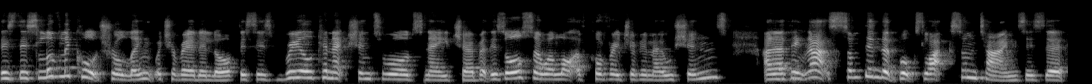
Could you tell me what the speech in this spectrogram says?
there's this lovely cultural link which I really love. This is real connection towards nature, but there's also a lot of coverage of emotions, and I think that's something that books lack sometimes. Is that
